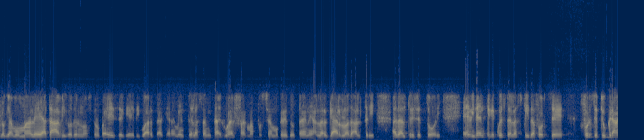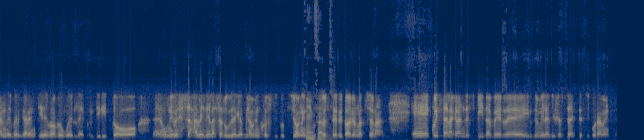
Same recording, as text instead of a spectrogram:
lo chiamo un male atavico del nostro paese che riguarda chiaramente la sanità e il welfare, ma possiamo credo bene allargarlo ad altri, ad altri settori. È evidente che questa è la sfida forse, forse più grande per garantire proprio quel, quel diritto eh, universale della salute che abbiamo in Costituzione in eh, tutto il territorio nazionale. Eh, questa è la grande sfida per eh, il 2017 sicuramente,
